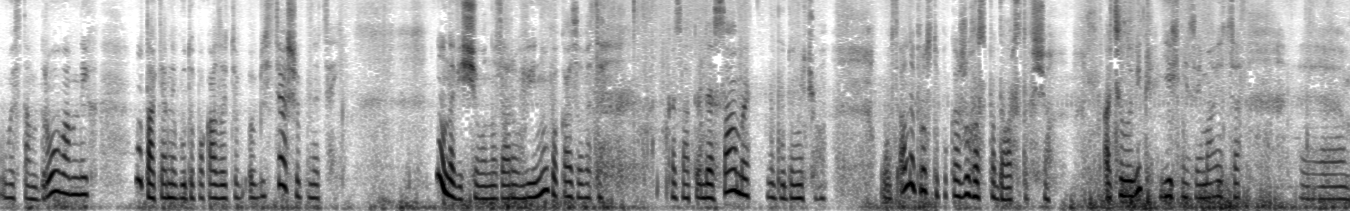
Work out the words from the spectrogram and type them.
Ось там дрова в них. Ну так, я не буду показувати об- обіця, щоб не цей. Ну, навіщо воно зараз війну показувати? Казати, де саме, не буду нічого. Ось, але просто покажу господарство, що. А чоловік їхній займається е,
